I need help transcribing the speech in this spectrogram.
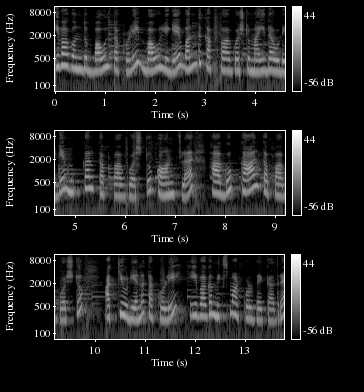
ಇವಾಗ ಒಂದು ಬೌಲ್ ತಗೊಳ್ಳಿ ಬೌಲಿಗೆ ಒಂದು ಕಪ್ ಆಗುವಷ್ಟು ಮೈದಾ ಉಡಿಗೆ ಮುಕ್ಕಾಲು ಕಪ್ ಆಗುವಷ್ಟು ಕಾರ್ನ್ಫ್ಲರ್ ಹಾಗೂ ಕಾಲು ಕಪ್ ಆಗುವಷ್ಟು ಅಕ್ಕಿ ಹುಡಿಯನ್ನು ತಕ್ಕೊಳ್ಳಿ. ಇವಾಗ ಮಿಕ್ಸ್ ಮಾಡ್ಕೊಳ್ಬೇಕಾದ್ರೆ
